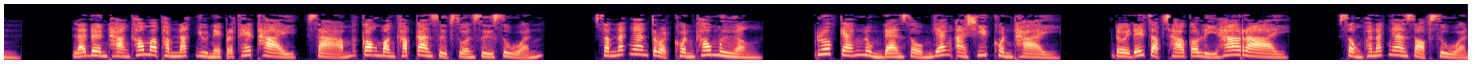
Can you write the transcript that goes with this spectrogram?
น และเดินทางเข้ามาพำนักอยู่ในประเทศไทย 3. กองบังคับการสืบสวนสือสวนสำนักงานตรวจคนเข้าเมือง รวบแก๊งหนุ่มแดนโสมแย่งอาชีพคนไทย โดยได้จับชาวเกาหลี5ราย ส่งพนักงานสอบสวน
